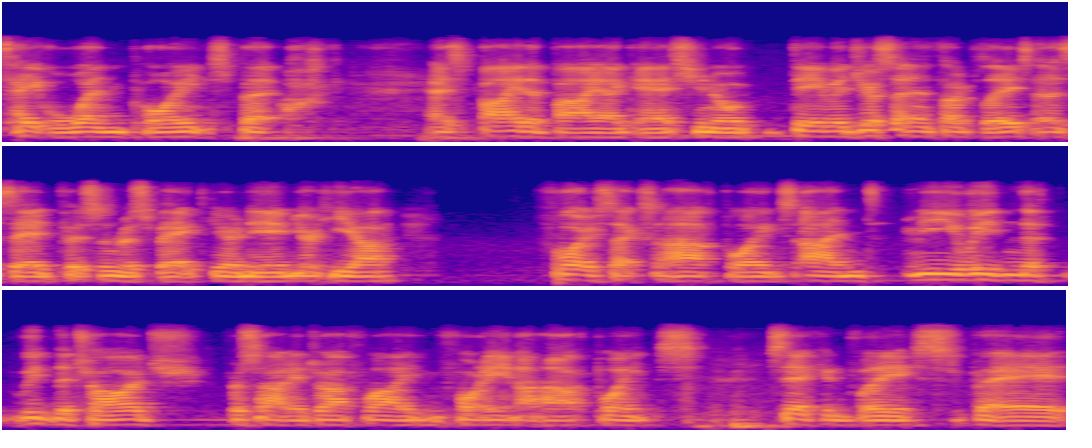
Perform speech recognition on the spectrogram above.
title win points. But ugh, it's by the by, I guess. You know, David, you're sitting in third place. As I said, put some respect to your name. You're here, 46 and a half points. And me leading the leading the charge for Saturday Draft Live, 48 and a half points, second place. But uh,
